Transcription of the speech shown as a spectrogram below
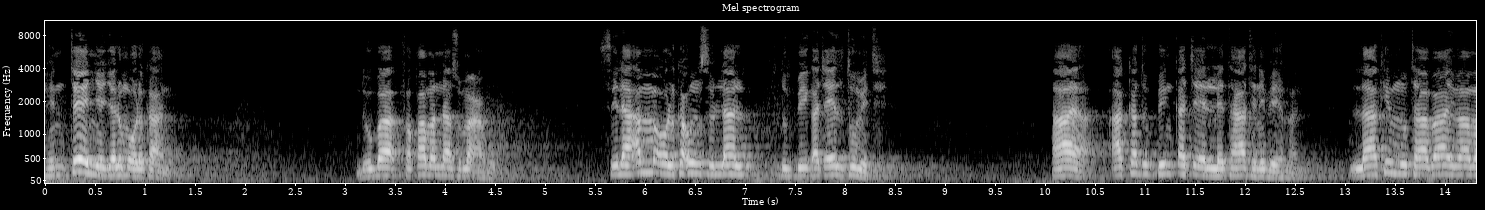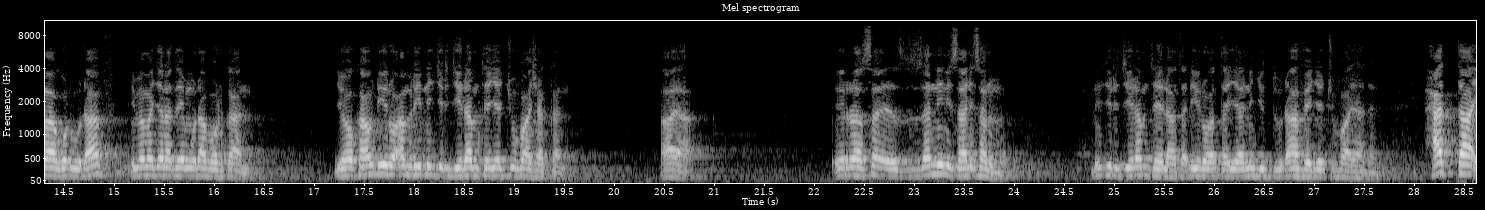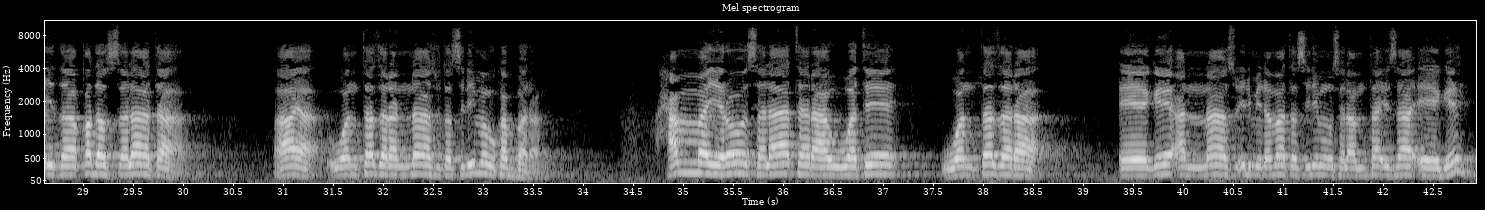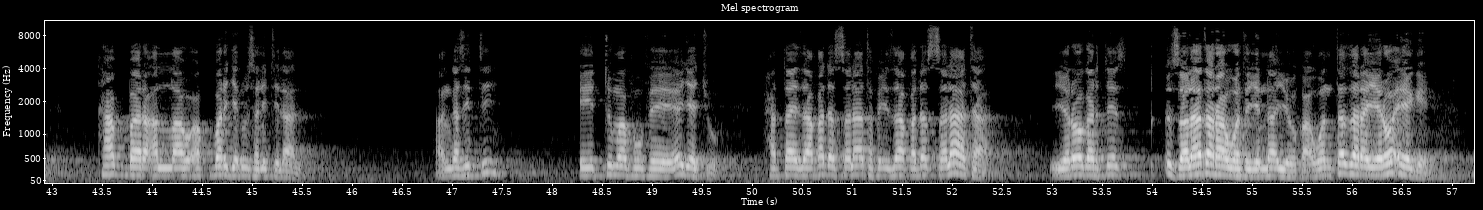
hin teenye jaluma ol ka'an duuba faqaama annaasu macahu silaa amma ol ka'uun sun laal dubbii qaceeltuu miti akka dubbiin qaceelle taate ni beekan laakiin mutaabaa imaamaa godhuudhaaf imaama jala deemuudhaaf ol ka'an yookaan dhiiroo amriin ni jirjiiramte jechuuf ashakkan. Irra zanniin isaanii sanuma. Ni jirjiiramte laata? Dhiiroo attayyaanii jidduudhaaf jechuuf yaadan حتى إذا قضى الصلاة آية وانتظر الناس تسليما وكبر حمى يرو صلاة راوته وانتظر إيجي الناس علم نما تسليما وسلامتا إساء إيجي كبر الله أكبر جدو سنتلال هنغسيتي إتما فوفي يجتشو حتى إذا قضى الصلاة فإذا قضى الصلاة يرو قرتس صلاة راوته جنة يوكا. وانتظر يرو إيجي.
